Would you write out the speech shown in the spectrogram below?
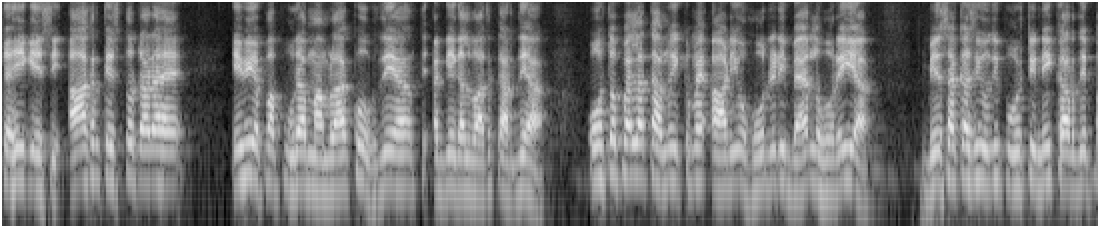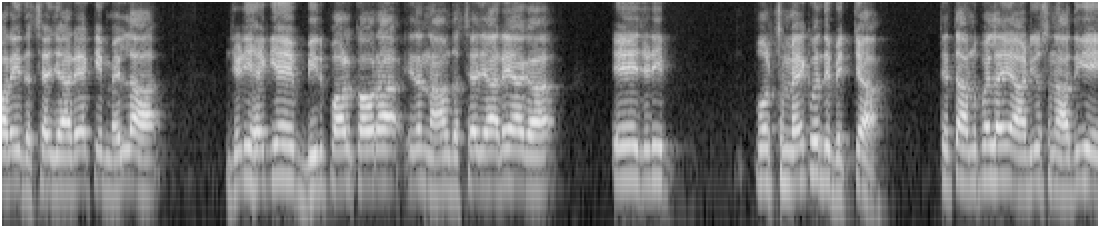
ਕਹੀ ਗਈ ਸੀ। ਆਖਰ ਕਿਸ ਤੋਂ ਡਰ ਹੈ? ਇਹ ਵੀ ਆਪਾਂ ਪੂਰਾ ਮਾਮਲਾ ਘੋਖਦੇ ਆ ਤੇ ਅੱਗੇ ਗੱਲਬਾਤ ਕਰਦੇ ਆ ਉਸ ਤੋਂ ਪਹਿਲਾਂ ਤੁਹਾਨੂੰ ਇੱਕ ਮੈਂ ਆਡੀਓ ਹੋਰ ਜਿਹੜੀ ਵਾਇਰਲ ਹੋ ਰਹੀ ਆ, ਬੇਸ਼ੱਕ ਅਸੀਂ ਉਹਦੀ ਪੁਸ਼ਟੀ ਨਹੀਂ ਕਰਦੇ, ਪਰ ਇਹ ਦੱਸਿਆ ਜਾ ਰਿਹਾ ਕਿ ਮਹਿਲਾ ਜਿਹੜੀ ਹੈਗੀ ਹੈ ਵੀਰਪਾਲ ਕੌਰ ਆ, ਇਹਦਾ ਨਾਮ ਦੱਸਿਆ ਜਾ ਰਿਹਾ ਹੈਗਾ। ਇਹ ਜਿਹੜੀ ਪੁਲਿਸ ਮਹਿਕਮੇ ਦੇ ਵਿੱਚ ਆ ਤੇ ਤੁਹਾਨੂੰ ਪਹਿਲਾਂ ਇਹ ਆਡੀਓ ਸੁਣਾ ਦਈਏ।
